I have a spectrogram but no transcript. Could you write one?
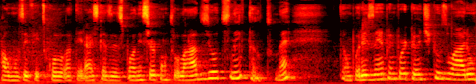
alguns efeitos colaterais que às vezes podem ser controlados e outros nem tanto, né? Então, por exemplo, é importante que o usuário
